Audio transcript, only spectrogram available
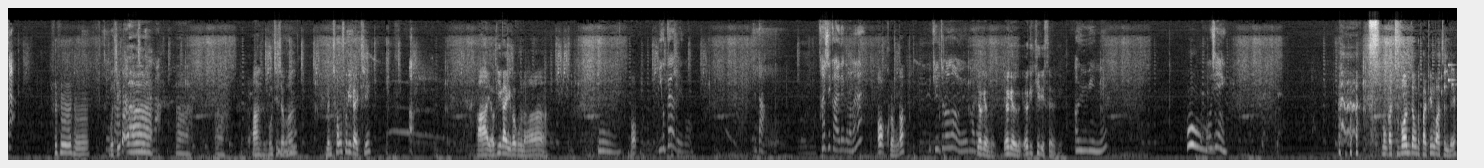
자. 뭐지, 이거? 아. 아, 아, 아 뭐지 저건? 웬 청소기가 있지? 아 여기가 이거구나 오. 어? 이거 빼야 돼 이거. 됐다. 다시 가야 돼 그러면은? 어 그런가? 이길 들어서 여기 가자. 여기 여기 여기 여기 여기 길 있어 여기 아 여기 있네. 호. 오싱. 뭔가 두 번 정도 밟힌 것 같은데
